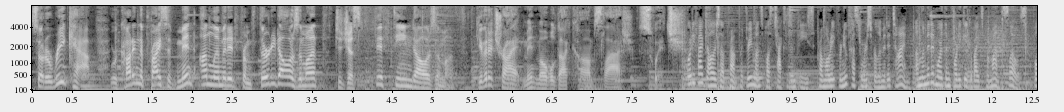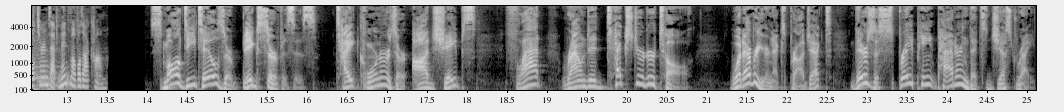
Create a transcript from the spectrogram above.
So to recap, we're cutting the price of Mint Unlimited from $30 a month to just $15 a month. Give it a try at mintmobile.com slash switch. $45 upfront for three months plus taxes and fees. Promote for new customers for limited time. Unlimited more than 40 gigabytes per month. Slows. Full terms at mintmobile.com. Small details are big surfaces. Tight corners are odd shapes. Flat, rounded, textured, or tall. Whatever your next project, there's a spray paint pattern that's just right.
